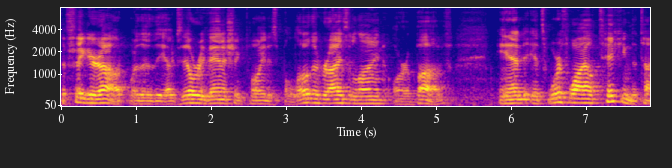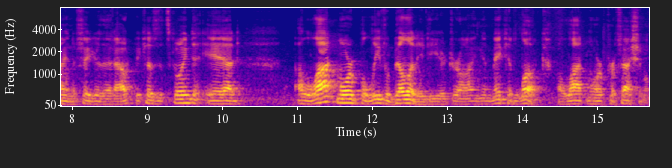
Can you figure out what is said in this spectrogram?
to figure out whether the auxiliary vanishing point is below the horizon line or above. And it's worthwhile taking the time to figure that out because it's going to add a lot more believability to your drawing and make it look a lot more professional.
